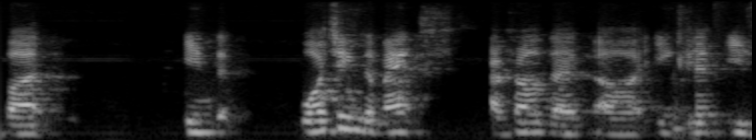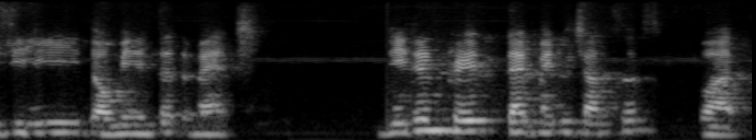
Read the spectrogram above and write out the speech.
But in the, watching the match, I felt that uh, England easily dominated the match. Didn't create that many chances, but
